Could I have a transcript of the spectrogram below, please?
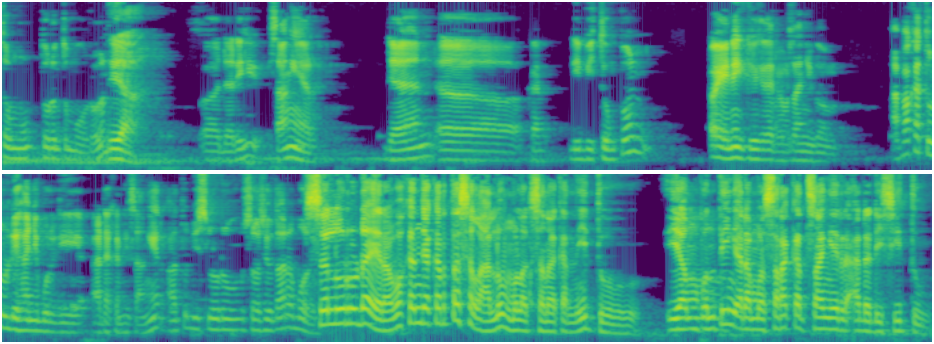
turun temurun Iya, dari Sangir dan eh, kan di Bitung pun oh ini kita bertanya juga. Apakah Tulude hanya boleh diadakan di Sangir atau di seluruh Sulawesi Utara boleh? Seluruh daerah bahkan Jakarta selalu melaksanakan itu. Yang Oh. penting ada masyarakat Sangir ada di situ.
